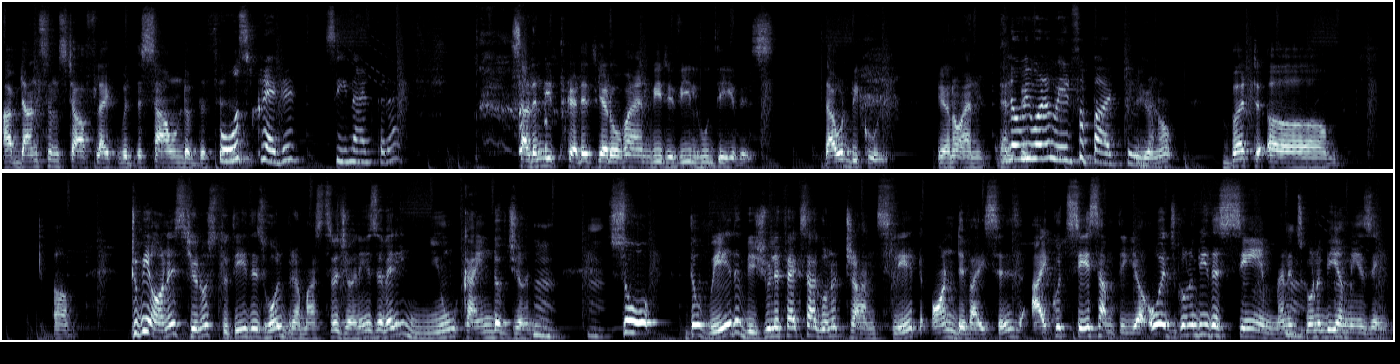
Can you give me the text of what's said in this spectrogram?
I've done some stuff like with the sound of the film. post credit scene add करा Suddenly credits get over and we reveal who Dev is. That would be cool, you know. And then no we we- want to wait for part two you now. know. But um, um, to be honest, you know, Stuti, this whole Brahmastra journey is a very new kind of journey. So the way the visual effects are going to translate on devices, I could say something here, oh, it's going to be the same and it's hmm. going to be amazing.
